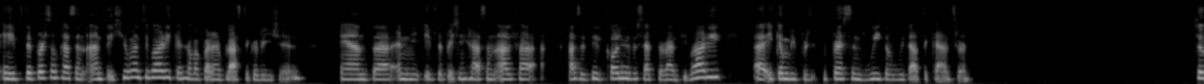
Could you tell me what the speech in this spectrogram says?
If the person has an anti-human antibody, can have a paraneoplastic origin and uh, and if the patient has an alpha acetylcholine receptor antibody, uh, it can be pre present with or without the cancer. So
